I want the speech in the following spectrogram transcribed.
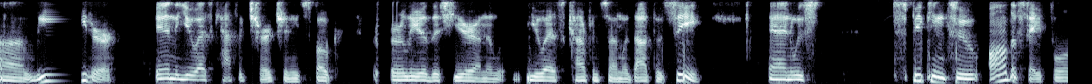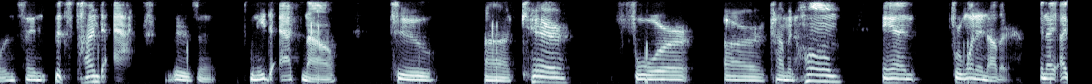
uh, leader in the U.S. Catholic Church, and he spoke earlier this year on the U.S. Conference on Laudato Si, and was speaking to all the faithful and saying it's time to act. There's a we need to act now to uh, care for our common home and for one another. And I, I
